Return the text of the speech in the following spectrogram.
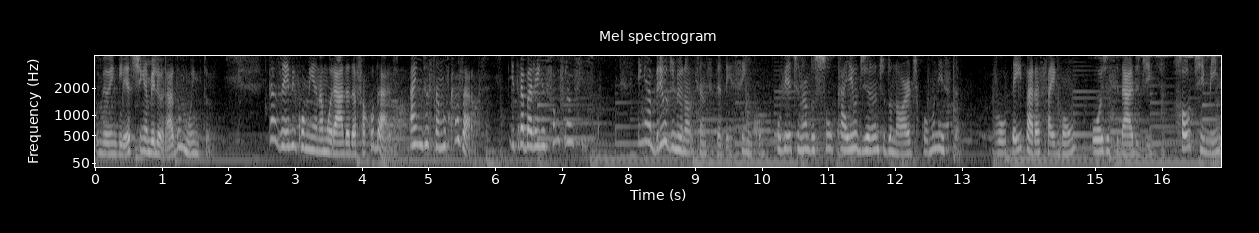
O meu inglês tinha melhorado muito. Casei-me com minha namorada da faculdade. Ainda estamos casados. E trabalhei em São Francisco. Em abril de 1975, o Vietnã do Sul caiu diante do norte comunista. Voltei para Saigon, hoje cidade de Ho Chi Minh,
